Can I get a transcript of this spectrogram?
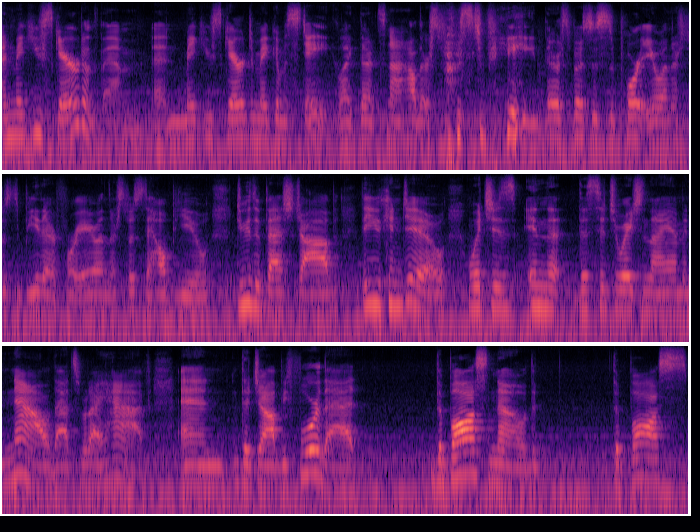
and make you scared of them and make you scared to make a mistake. Like that's not how they're supposed to be. They're supposed to support you and they're supposed to be there for you and they're supposed to help you do the best job that you can do, which is in the the situation that I am in now, that's what I have. And the job before that, the boss no, the the boss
